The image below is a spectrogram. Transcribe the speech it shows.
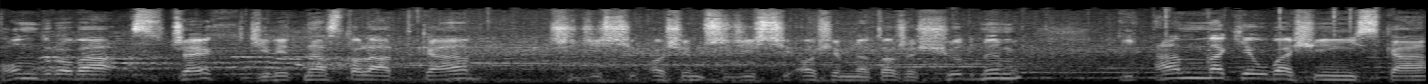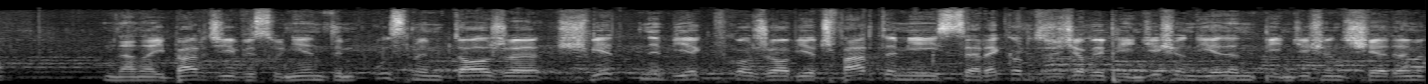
Wądrowa z Czech, 19-latka, 38-38 na torze siódmym i Anna Kiełbasińska na najbardziej wysuniętym ósmym torze. Świetny bieg w Chorzowie, czwarte miejsce, rekord życiowy 51-57.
